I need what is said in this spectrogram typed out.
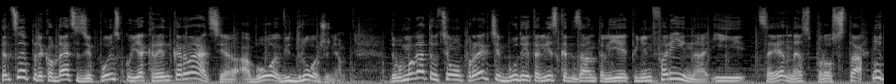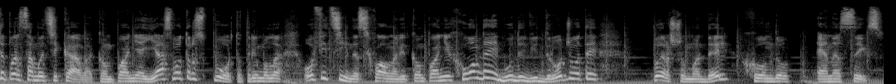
Тенсей перекладається з японською як реінкарнація або відродження. Допомагати у цьому проєкті буде італійська дизайн-ательє Пінінфаріна, і це неспроста. Ну тепер саме цікаве. Компанія Yas Motorsport отримала офіційне схвалення від компанії Honda і буде відроджувати першу модель Honda NSX.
